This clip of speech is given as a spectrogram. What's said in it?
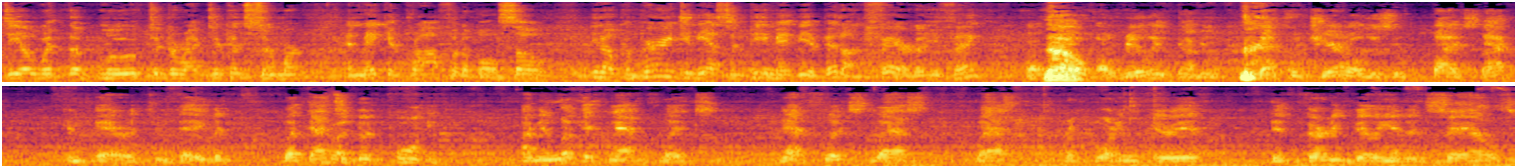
Deal with the move to direct to consumer and make it profitable. So, you know, comparing to the S&P may be a bit unfair, don't you think? No. Oh, oh really? I mean, that's what shareholders who buy stock compare it to, David. But that's a good point. I mean, look at Netflix. Netflix last last reporting period did 30 billion in sales,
